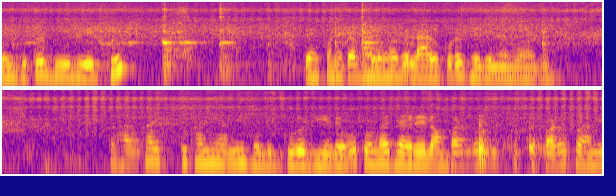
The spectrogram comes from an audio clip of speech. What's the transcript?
ওই দুটো দিয়ে দিয়েছি। তো এখন এটা ভালোভাবে লাল করে ভেজে নেব আগে। তো হালকা একটুখানি আমি হলুদ গুঁড়ো দিয়ে দেবো। তোমরা চাইলে লঙ্কার গুঁড়ো ইউজ করতে পারো, তো আমি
